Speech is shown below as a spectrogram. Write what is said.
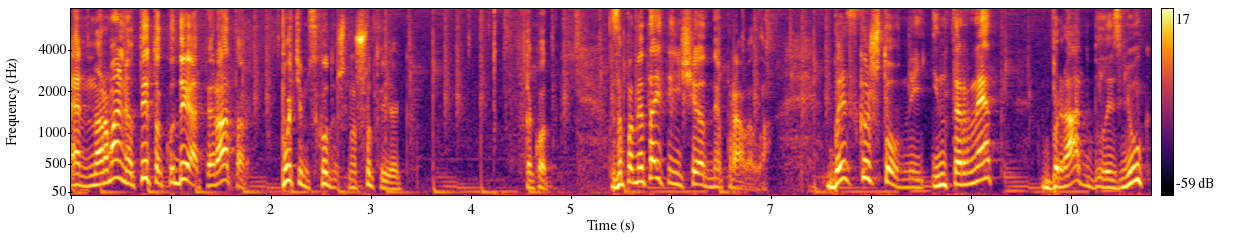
Е, нормально, ти то куди оператор? Потім сходиш, ну що ти як? Так от, запам'ятайте іще одне правило: безкоштовний інтернет брат-близнюк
